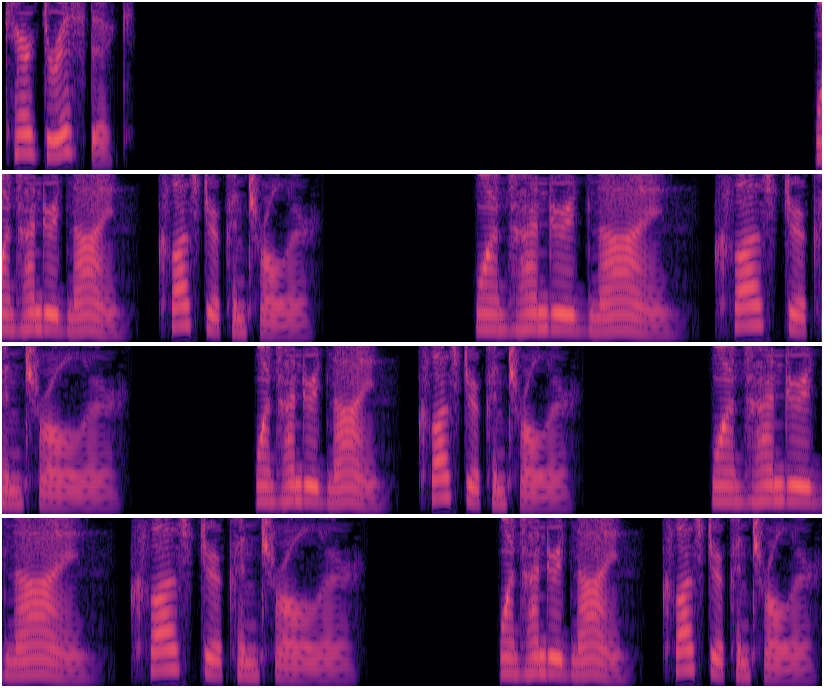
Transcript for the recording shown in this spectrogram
characteristic. 109 cluster controller 109 cluster controller. 109 cluster controller. 109 cluster controller. 109 cluster controller.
